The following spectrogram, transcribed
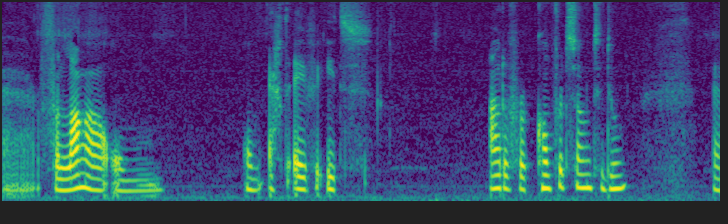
uh, verlangen om, om echt even iets out of her comfortzone te doen. Uh,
